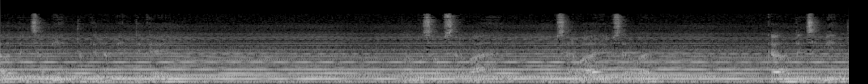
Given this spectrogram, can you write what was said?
cada pensamiento que la mente cree. Vamos a observar, observar y observar cada pensamiento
